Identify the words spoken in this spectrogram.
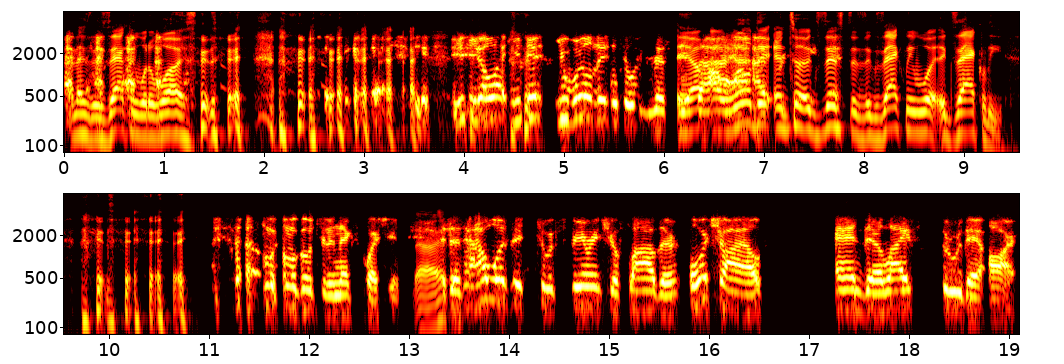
and that's exactly what it was. you, know what? You did. You willed it into existence. yep, I willed I- it into existence. Exactly what exactly. I'm gonna go to the next question. Right. It says, "How was it to experience your father or child and their life through their art?"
